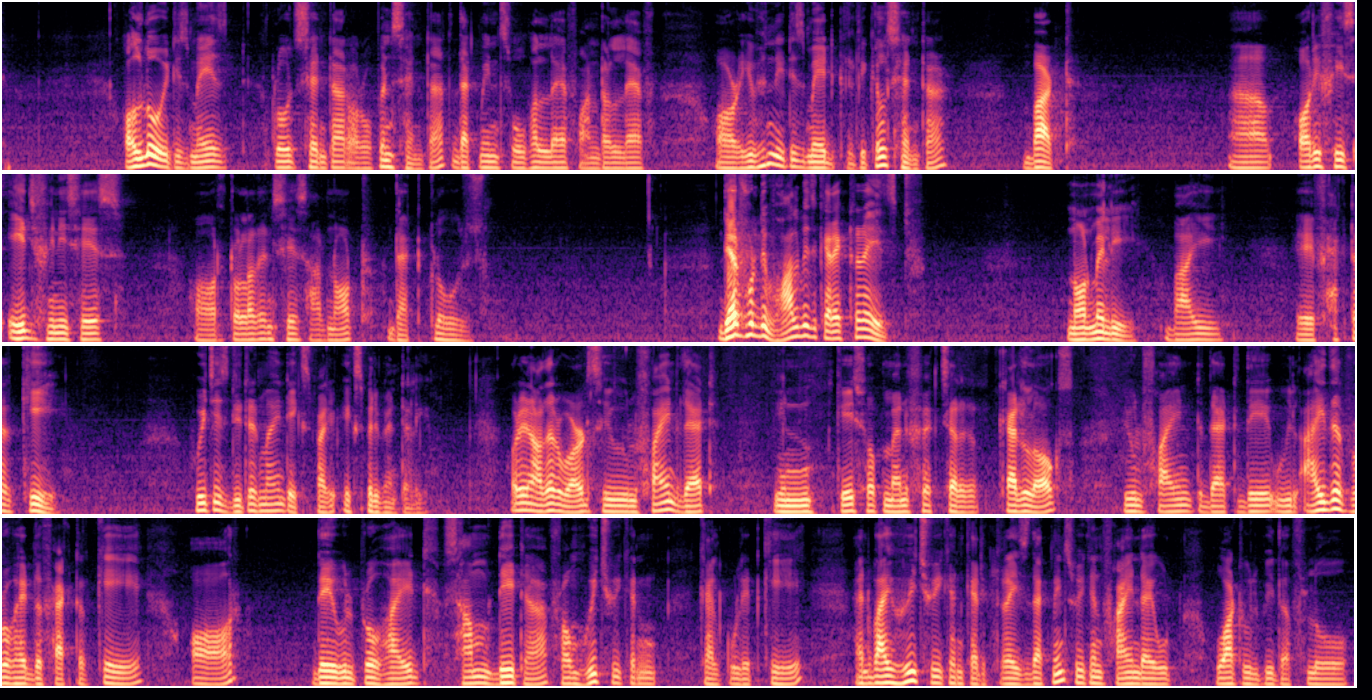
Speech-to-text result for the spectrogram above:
Although it is made closed center or open center that means overlap, underlap or even it is made critical center, but uh, orifice edge finishes or tolerances are not that close. Therefore, the valve is characterized normally by a factor k which is determined exper experimentally. Or in other words you will find that in case of manufacturer catalogs you will find that they will either provide the factor k or they will provide some data from which we can calculate k and by which we can characterize that means we can find out what will be the flow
